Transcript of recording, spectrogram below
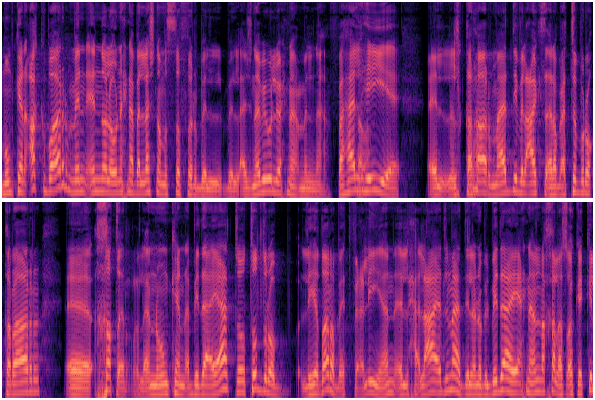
ممكن أكبر من إنه لو نحن بلشنا من الصفر بال- بالأجنبي واللي إحنا عملناه فهل طبعا. هي القرار مادي بالعكس أنا بعتبره قرار آه، خطر لأنه ممكن بداياته تضرب اللي هي ضربت فعليا العائد المادي لأنه بالبداية إحنا قلنا خلص أوكي كل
